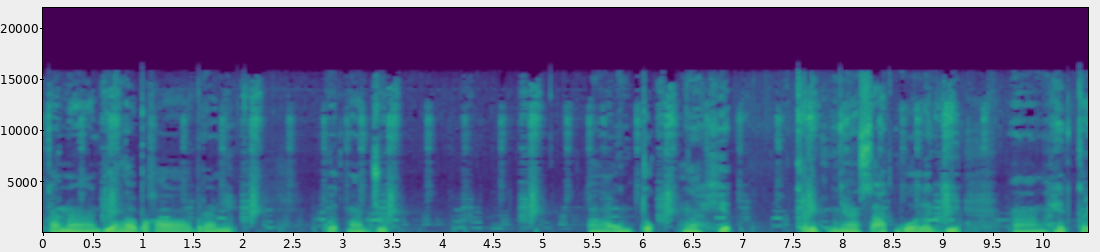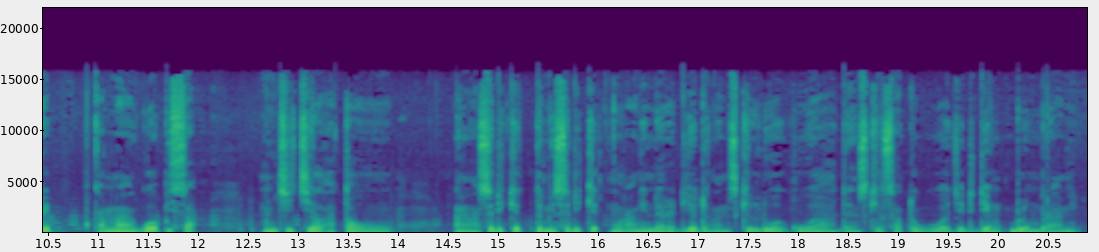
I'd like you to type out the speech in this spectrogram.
karena dia nggak bakal berani buat maju uh, untuk ngehit creepnya saat gue lagi uh, ngehit creep karena gue bisa mencicil atau uh, sedikit demi sedikit ngurangin darah dia dengan skill 2 gue dan skill 1 gue jadi dia belum berani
